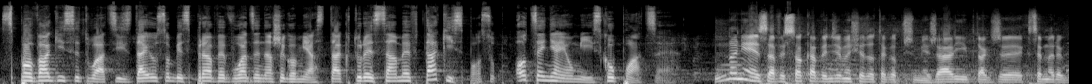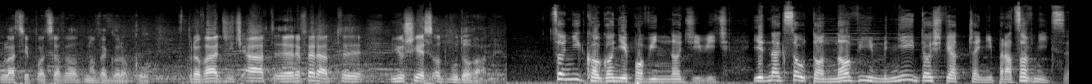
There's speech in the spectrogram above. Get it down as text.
Z powagi sytuacji zdają sobie sprawę władze naszego miasta, które same w taki sposób oceniają miejską płacę. No nie jest za wysoka, będziemy się do tego przymierzali, także chcemy regulacje płacowe od nowego roku wprowadzić, a t- referat y, już jest odbudowany. co nikogo nie powinno dziwić. Jednak są to nowi, mniej doświadczeni pracownicy.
